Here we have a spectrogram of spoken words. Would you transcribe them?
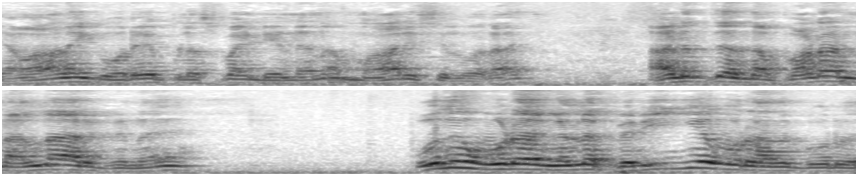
என் வாழைக்கு ஒரே ப்ளஸ் பாயிண்ட் என்னன்னா மாரி செல்வராஜ். அடுத்து அந்த படம் நல்லா இருக்குன்னு பொது ஊடகங்களில் பெரிய ஒரு அதுக்கு ஒரு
